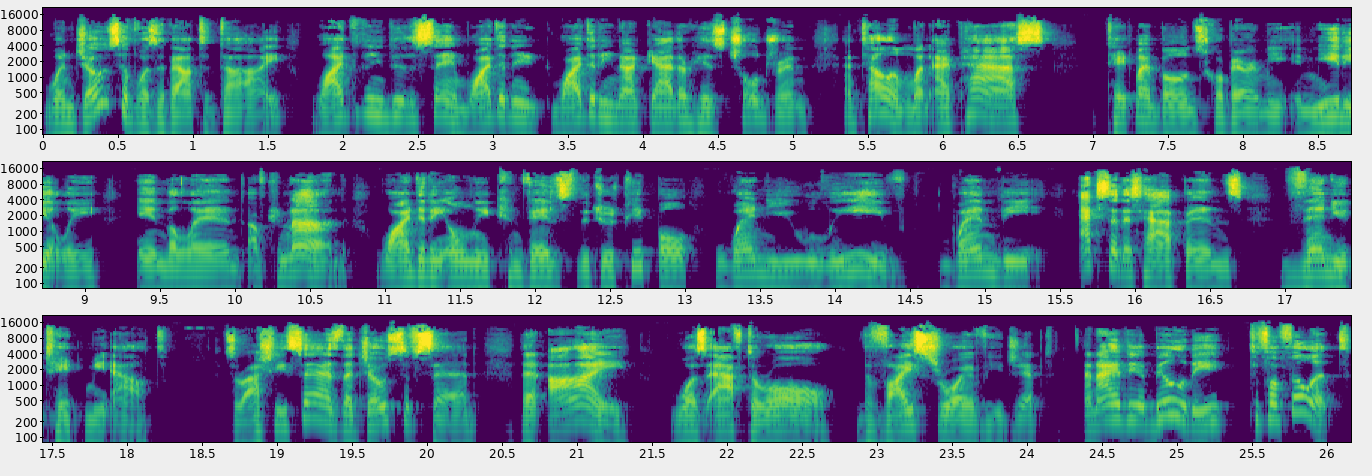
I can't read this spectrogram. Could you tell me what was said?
When Joseph was about to die, why didn't he do the same? Why didn't he, why did he not gather his children and tell him, when I pass, take my bones, go bury me immediately in the land of Canaan? Why did he only convey this to the Jewish people when you leave? When the Exodus happens, then you take me out. So Rashi says that Joseph said that I was after all the viceroy of Egypt and I have the ability to fulfill it.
